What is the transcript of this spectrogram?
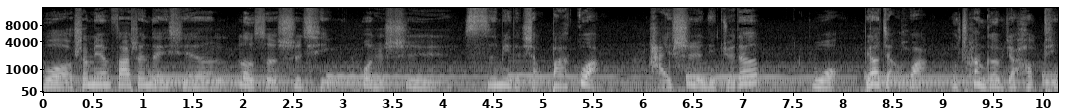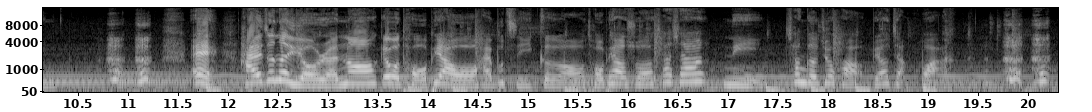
我身边发生的一些乐色事情，或者是私密的小八卦，还是你觉得我不要讲话，我唱歌比较好听？哎、还真的有人哦，给我投票哦，还不止一个哦。投票说：“莎莎，你唱歌就好，不要讲话。”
